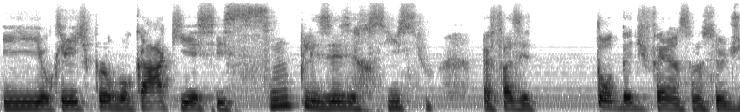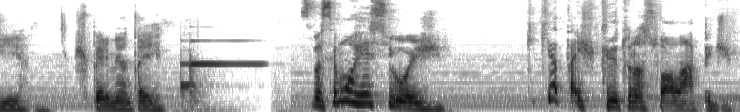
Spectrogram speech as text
E eu queria te provocar que esse simples exercício vai fazer toda a diferença no seu dia. Experimenta aí. Se você morresse hoje, o que ia estar tá escrito na sua lápide?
